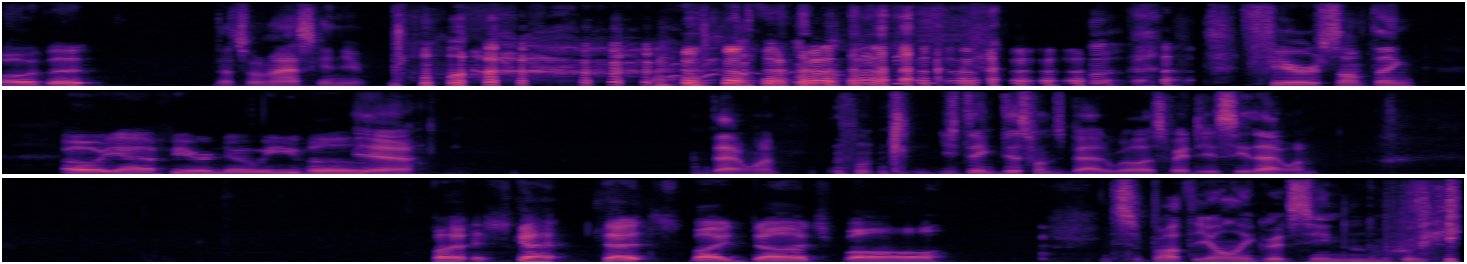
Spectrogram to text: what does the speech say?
What was it? That's what I'm asking you. Fear or something? oh yeah, fear no evil. Yeah. That one. you think this one's bad, Willis? Wait till you see that one. But it's got that's by dodgeball. It's about the only good scene in the movie.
